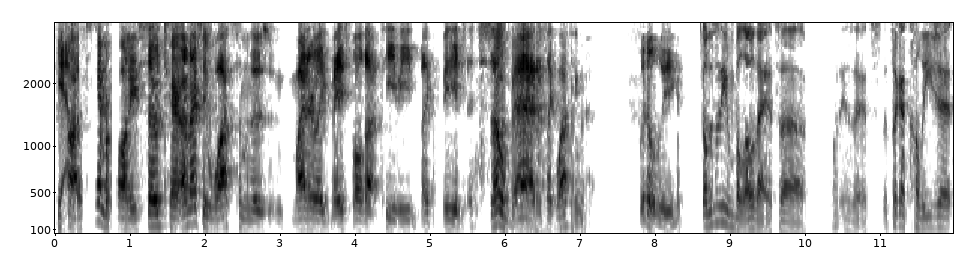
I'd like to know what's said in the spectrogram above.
Yeah. Oh, the camera quality is so terrible. I've actually watched some of those minor league baseball.tv like feeds. It's so bad. It's like watching Little League. Oh, this is even below that. It's a what is it? It's it's like a collegiate.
